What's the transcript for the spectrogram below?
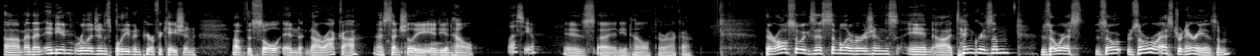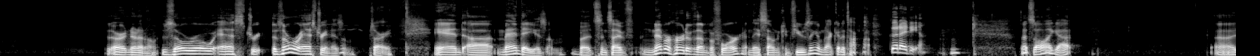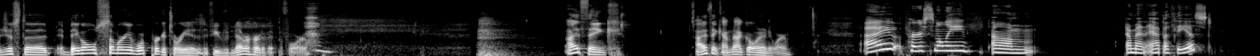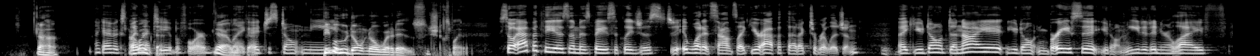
Um, and then Indian religions believe in purification of the soul in Naraka, essentially Indian hell Bless you. is uh, Indian hell, Naraka. There also exist similar versions in uh, Tengrism, Zoroast- Zoro- Zoroastrianism, or no, no, no, Zoroastri- Zoroastrianism, sorry, and uh, Mandaism. But since I've never heard of them before and they sound confusing, I'm not going to talk about them. Good idea. That's all I got. Uh, just a, a big old summary of what purgatory is if you've never heard of it before. I think, I think I'm not going anywhere. I personally, um, I'm an apatheist. Uh huh. Like I've explained like that, to you before. Yeah, I like that. I just don't need People who don't know what it is, you should explain it. So apatheism is basically just what it sounds like. You're apathetic to religion. Like you don't deny it, you don't embrace it, you don't need it in your life.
